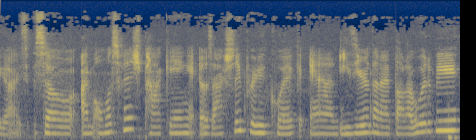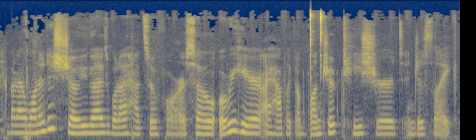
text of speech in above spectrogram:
Okay guys, so I'm almost finished packing. It was actually pretty quick and easier than I thought it would be. But I wanted to show you guys what I had so far. So over here, I have like a bunch of t-shirts and just like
